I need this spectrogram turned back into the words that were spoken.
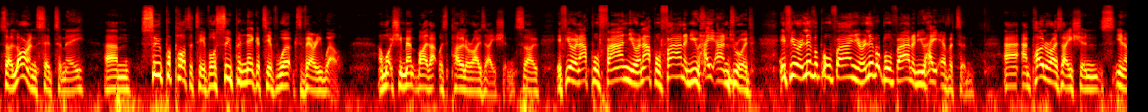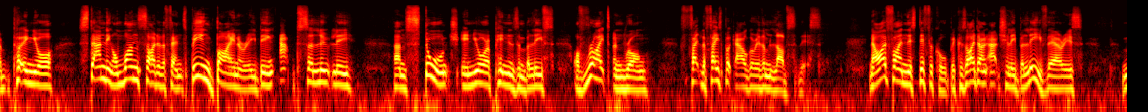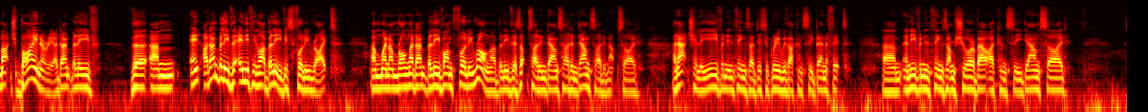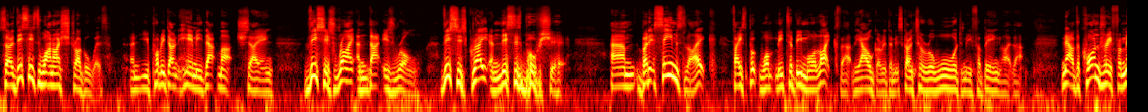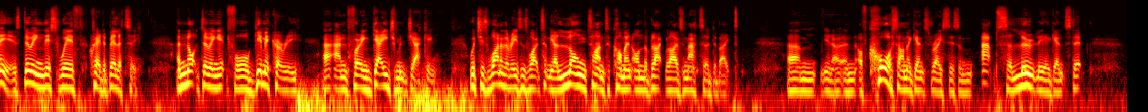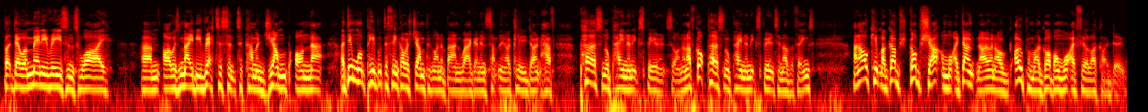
So Lauren said to me, um, super positive or super negative works very well. And what she meant by that was polarization. So if you're an Apple fan, you're an Apple fan and you hate Android. If you're a Liverpool fan, you're a Liverpool fan and you hate Everton. Uh, and polarization, you know, putting your standing on one side of the fence, being binary, being absolutely um, staunch in your opinions and beliefs of right and wrong, fa- the Facebook algorithm loves this. Now, I find this difficult because I don't actually believe there is much binary. I don't believe that um, I don't believe that anything I believe is fully right. And when I'm wrong, I don't believe I'm fully wrong. I believe there's upside and downside and downside and upside. And actually, even in things I disagree with, I can see benefit. Um, and even in things I'm sure about, I can see downside. So this is one I struggle with. And you probably don't hear me that much saying, this is right and that is wrong. This is great and this is bullshit. Um, but it seems like Facebook want me to be more like that, the algorithm. It's going to reward me for being like that. Now, the quandary for me is doing this with credibility and not doing it for gimmickery uh, and for engagement jacking, which is one of the reasons why it took me a long time to comment on the Black Lives Matter debate. Um, you know, and of course I'm against racism, absolutely against it. But there were many reasons why um, I was maybe reticent to come and jump on that. I didn't want people to think I was jumping on a bandwagon in something I clearly don't have personal pain and experience on. And I've got personal pain and experience in other things. And I'll keep my gob, gob shut on what I don't know and I'll open my gob on what I feel like I do.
